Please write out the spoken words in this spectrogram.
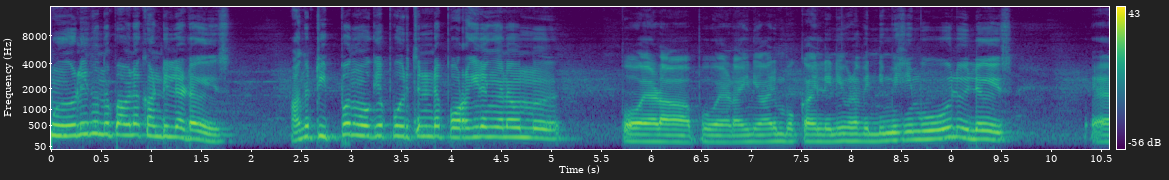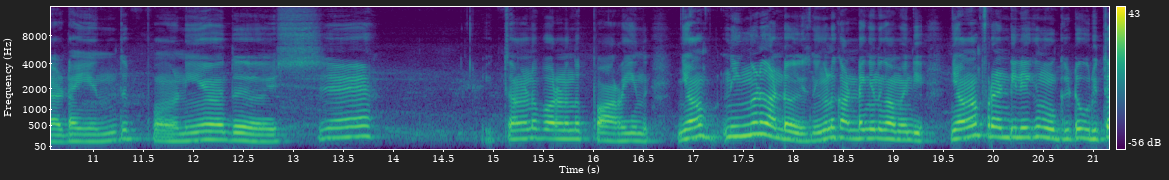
മേളിൽ നിന്നപ്പോൾ അവനെ കണ്ടില്ല കേട്ടോ കേസ് എന്നിട്ട് ഇപ്പം നോക്കിയപ്പോൾ ഒരുത്തിനെ പുറകിലെങ്ങനെ ഒന്ന് പോയടാ പോയടാ. ഇനി ആരും പൊക്കാനില്ല. ഇനി ഇവിടെ വെൻഡിങ് മെഷീൻ പോലും ഇല്ല കേസ് ഏട്ടാ എന്ത് പണിയാത് ശേ ഇതാണ് പറയണത് പറയുന്നത്. ഞാൻ നിങ്ങൾ കണ്ടോ നിങ്ങൾ കണ്ടെങ്കിൽ ഒന്ന് കമന്റ് ചെയ്യും. ഞാൻ ഫ്രണ്ടിലേക്ക് നോക്കിയിട്ട് ഉരുത്ത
